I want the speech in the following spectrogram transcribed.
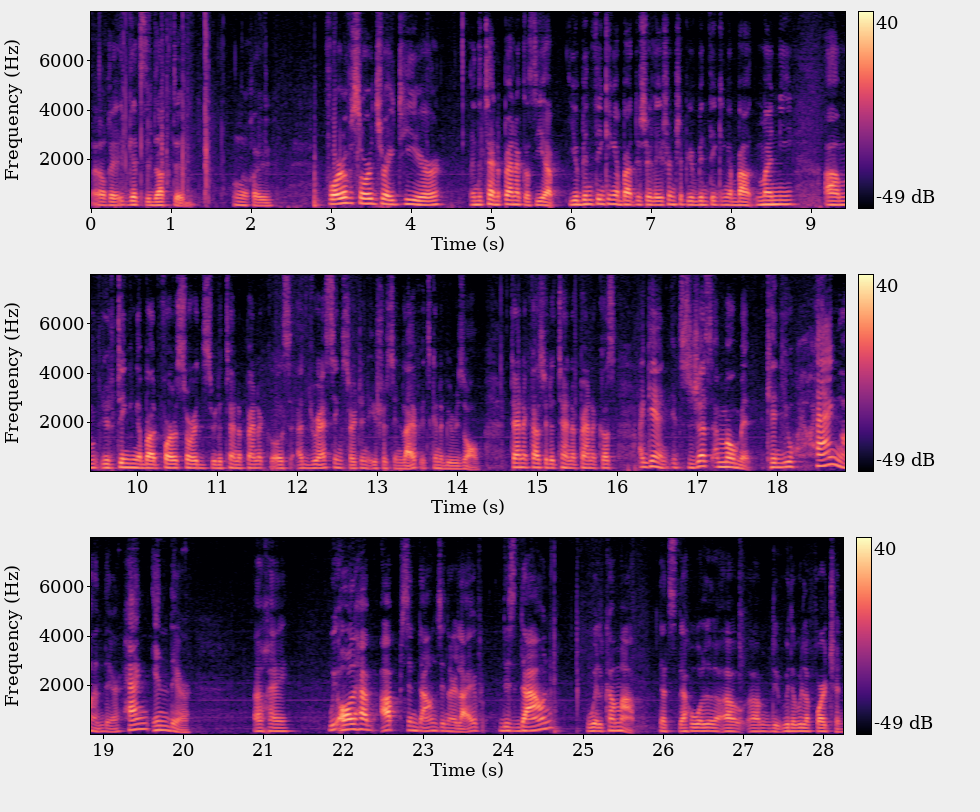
Okay, it gets deducted. Okay. Four of Swords right here. And the Ten of Pentacles, yep. You've been thinking about this relationship. You've been thinking about money. Um, you're thinking about Four of Swords with the Ten of Pentacles, addressing certain issues in life. It's going to be resolved. Ten of Cups with the Ten of Pentacles. Again, it's just a moment. Can you hang on there? Hang in there. Okay? We all have ups and downs in our life. This down will come up. That's the whole, uh, um, the, with the Wheel of Fortune.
